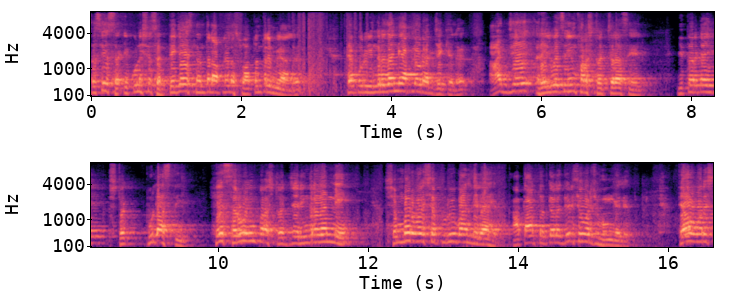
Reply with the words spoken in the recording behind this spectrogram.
जसे स एकोणीसशे सत्तेचाळीस नंतर आपल्याला स्वातंत्र्य मिळालं त्यापूर्वी इंग्रजांनी आपलं राज्य केलं. आज जे रेल्वेचं इन्फ्रास्ट्रक्चर असेल इतर काही स्ट्रक पूल असतील हे सर्व इन्फ्रास्ट्रक्चर इंग्रजांनी शंभर वर्षापूर्वी बांधलेले आहेत. आता अर्थ त्याला दीडशे वर्ष होऊन गेलेत. त्या वर्ष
